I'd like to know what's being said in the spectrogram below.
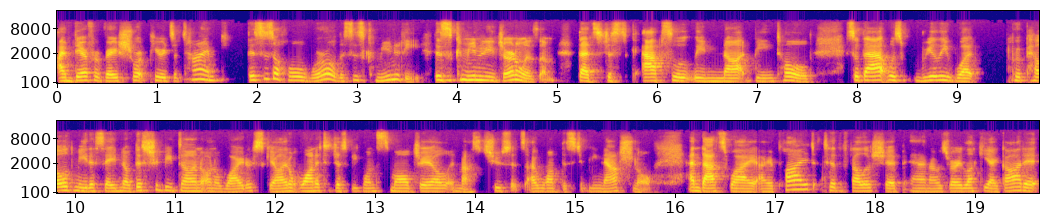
I'm there for very short periods of time. This is a whole world. This is community. This is community journalism that's just absolutely not being told. So that was really what propelled me to say, no, this should be done on a wider scale. I don't want it to just be one small jail in Massachusetts. I want this to be national. And that's why I applied to the fellowship and I was very lucky I got it.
